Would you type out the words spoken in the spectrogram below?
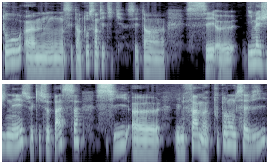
taux, euh, c'est un taux synthétique. C'est un, c'est imaginer ce qui se passe si une femme tout au long de sa vie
